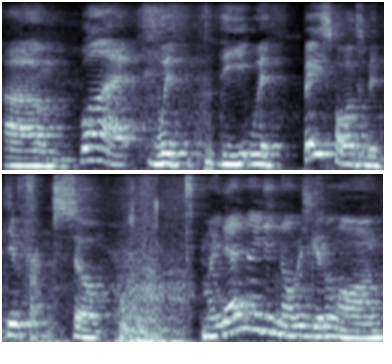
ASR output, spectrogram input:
Um, but with the with baseball, it's a bit different. So. My dad and I didn't always get along.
